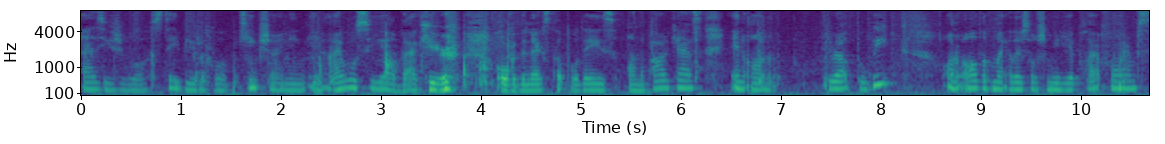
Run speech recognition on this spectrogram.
as usual, stay beautiful, keep shining, and I will see y'all back here over the next couple days on the podcast and on throughout the week on all of my other social media platforms.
